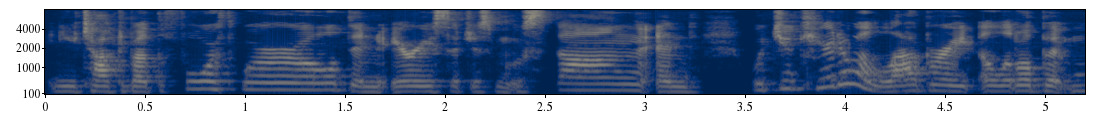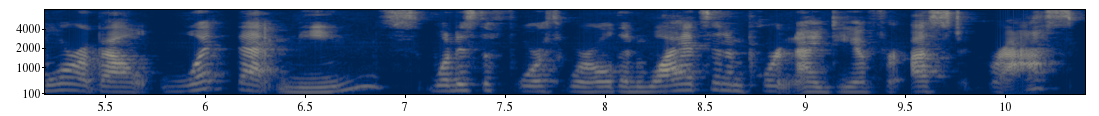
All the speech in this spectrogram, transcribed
and you talked about the fourth world and areas such as Mustang. And would you care to elaborate a little bit more about what that means? What is the fourth world, and why it's an important idea for us to grasp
